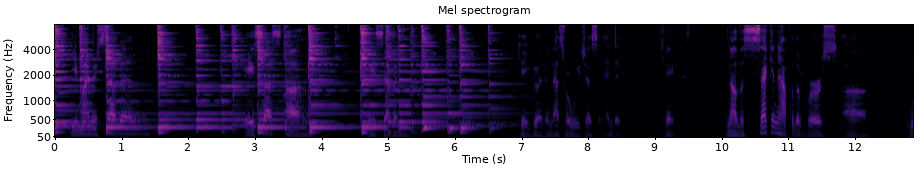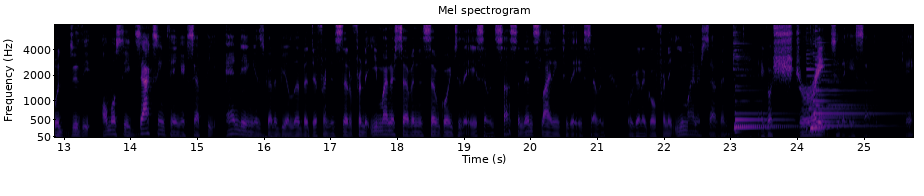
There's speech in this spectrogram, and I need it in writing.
E minor 7. A7, sus, uh, A7. Okay, good. And that's where we just ended. Okay. Now the second half of the verse uh, would do the almost the exact same thing, except the ending is going to be a little bit different. Instead of from the E minor 7, instead of going to the A7 sus and then sliding to the A7, we're going to go from the E minor 7 and go straight to the A7. Okay,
